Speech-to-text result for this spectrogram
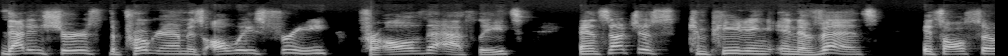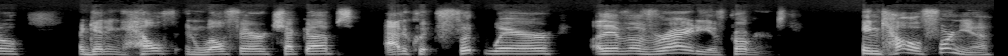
that ensures the program is always free for all of the athletes. And it's not just competing in events, it's also getting health and welfare checkups, adequate footwear. They have a variety of programs. In California,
